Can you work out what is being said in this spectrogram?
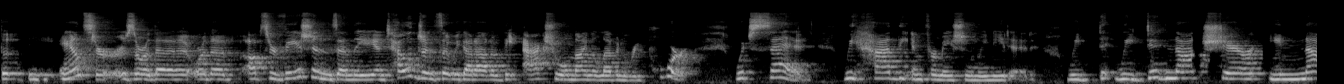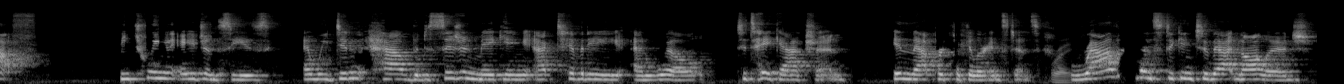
the, the answers or the or the observations and the intelligence that we got out of the actual 9/11 report, which said we had the information we needed. We di- we did not share enough between agencies and we didn't have the decision making activity and will to take action in that particular instance. Right. Rather than sticking to that knowledge,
